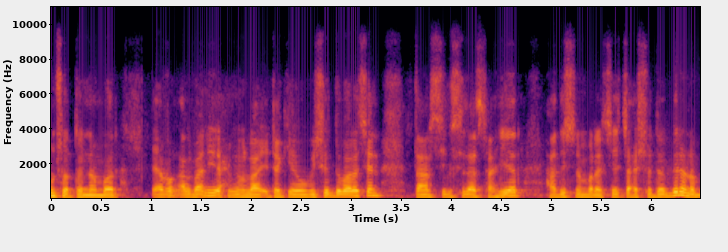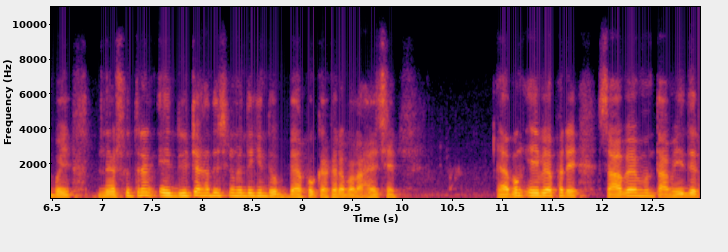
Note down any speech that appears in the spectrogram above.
উনসত্তর নম্বর। এবং আলবানী রহমুল্লাহ এটাকে বিশুদ্ধ বলেছেন। তার সিলসিলা সাহিয়ার হাদিস নম্বর আছে চারশত বিরানব্বই। সুতরাং এই দুইটা হাদিসের মধ্যে কিন্তু ব্যাপক আকারে বলা হয়েছে। এবং এই ব্যাপারে সাহাবা এবং তামিদের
